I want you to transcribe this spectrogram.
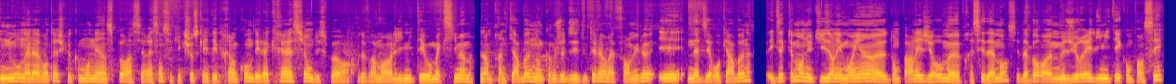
Nous, on a l'avantage que comme on est un sport assez récent, c'est quelque chose qui a été pris en compte dès la création du sport, de vraiment limiter au maximum l'empreinte carbone. Donc, comme je disais tout à l'heure, la Formule E est net zéro carbone. Exactement en utilisant les moyens euh, dont parlait Jérôme euh, précédemment. C'est d'abord euh, mesurer, limiter, compenser.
